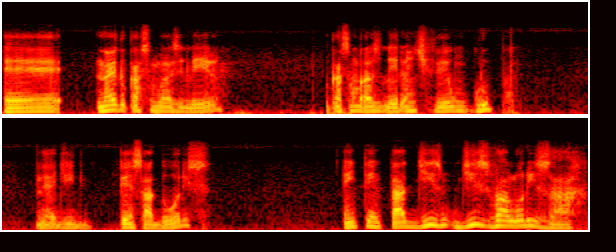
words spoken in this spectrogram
É, na educação brasileira, educação brasileira a gente vê um grupo né, de pensadores em tentar des desvalorizar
